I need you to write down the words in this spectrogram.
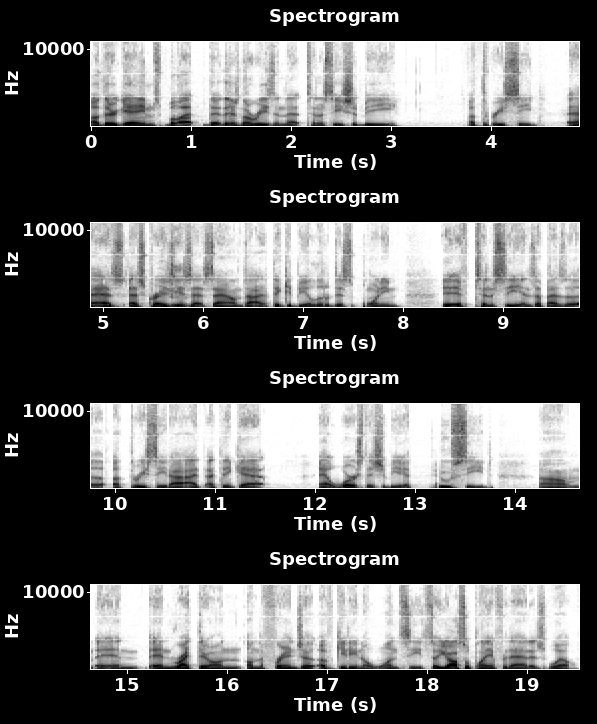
of their games. But there, there's no reason that Tennessee should be a three seed. As as crazy as that sounds, I think it'd be a little disappointing if Tennessee ends up as a, a three seed. I I think at at worst it should be a two seed. Um, and and right there on on the fringe of, of getting a one seed. So you're also playing for that as well.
